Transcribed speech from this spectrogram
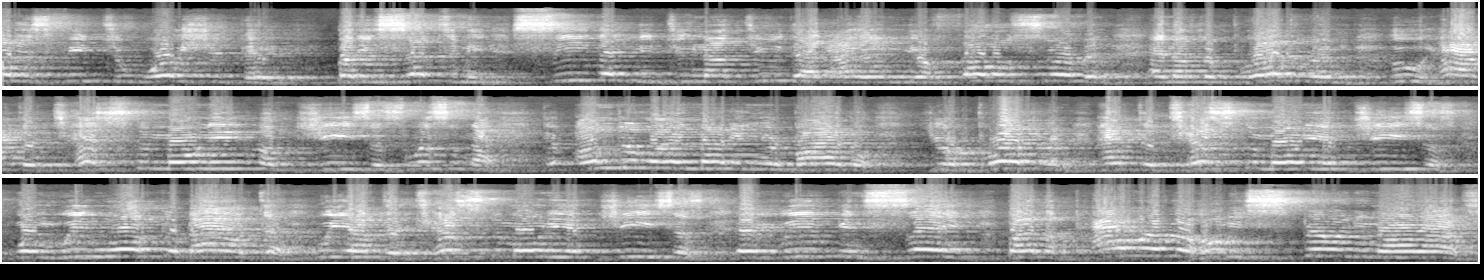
at his feet to worship him. But he said to me, See that you do not do that. I am your fellow servant and of the brethren who have the testimony of Jesus. Listen to that. Underline that in your Bible. Your brethren have the testimony of Jesus. When we walk about, uh, we have the testimony of Jesus. And we have been saved by the power of the Holy Spirit in our lives.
